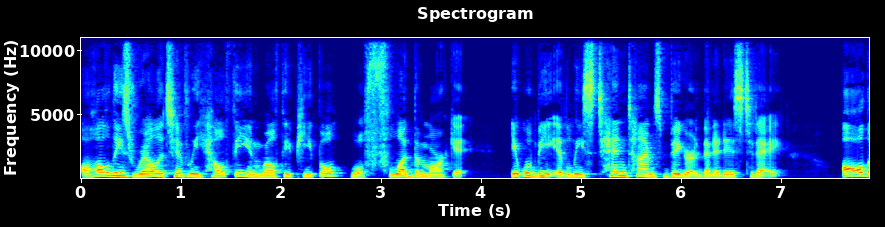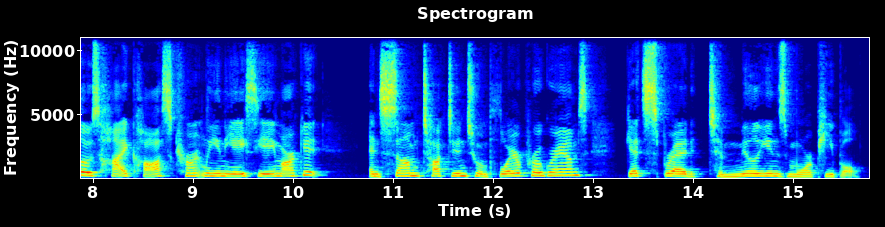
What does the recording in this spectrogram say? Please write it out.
all these relatively healthy and wealthy people will flood the market. It will be at least 10 times bigger than it is today. All those high costs currently in the ACA market and some tucked into employer programs get spread to millions more people.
